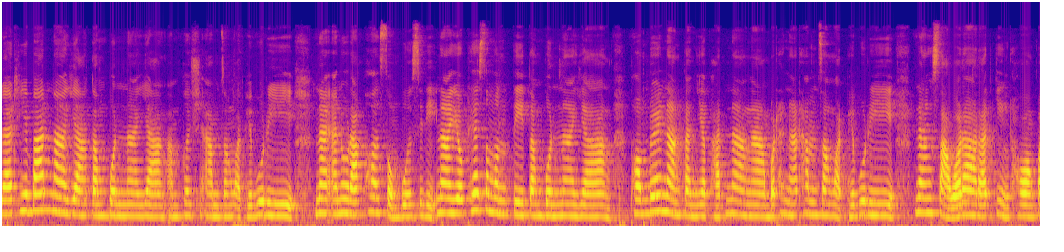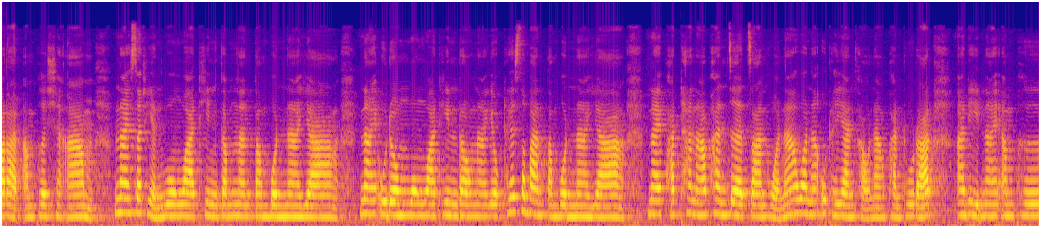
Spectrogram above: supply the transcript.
และที่บ้านนายางตำบลนายางอำเภอชะอำจังหวัดเพชรบุรีนายอนุรักษ์พรสมบูรณ์สิรินายกเทศมนตรีตำบลนายาง พร้อมด้วยนางกัญญพัฒนางามวัฒนธรรมจังหวัดเพชรบุรี นางสาวรารัตน์กิ่งทองประหลัดอำเภอชะอำนายเสถียรวงวาทินกำนันตำบลนายาง นายอุดมวงวาทินรองนายกเทศบาลตำบลนายาง นายพัฒนาพันเจอจานหัวหน้าวนอุทยานเขานางพันธุรัตน์อดีตนายอำเภอ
